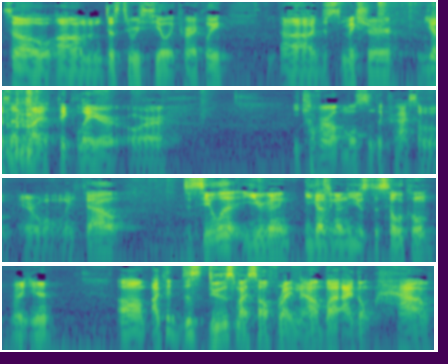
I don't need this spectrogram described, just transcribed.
So um, just to reseal it correctly, uh, just make sure you guys apply a thick layer or you cover up most of the cracks so air won't leak out. To seal it, you're gonna, you guys are gonna use the silicone right here. Um, I could just do this myself right now, but I don't have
